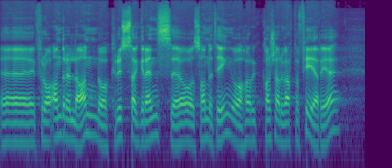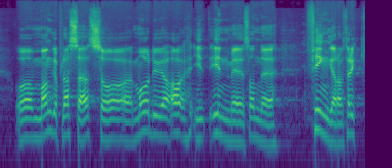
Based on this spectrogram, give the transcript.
eh, fra andre land og kryssa grenser og sånne ting. og har, Kanskje har du vært på ferie. Og mange plasser så må du inn med sånne fingeravtrykk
